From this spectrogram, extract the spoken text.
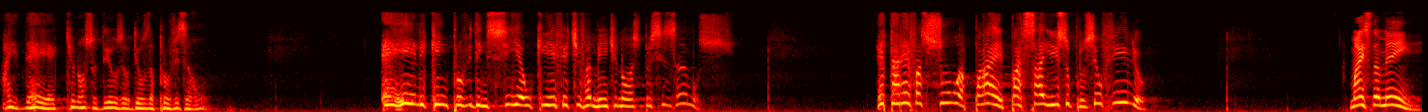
a ideia que o nosso Deus é o Deus da provisão. É Ele quem providencia o que efetivamente nós precisamos. É tarefa sua, pai, passar isso para o seu filho. Mas também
